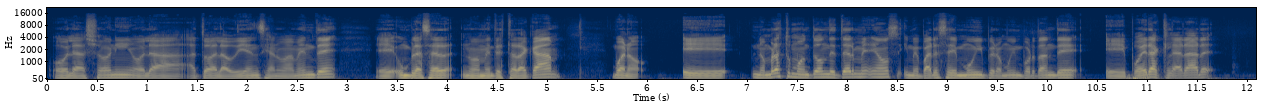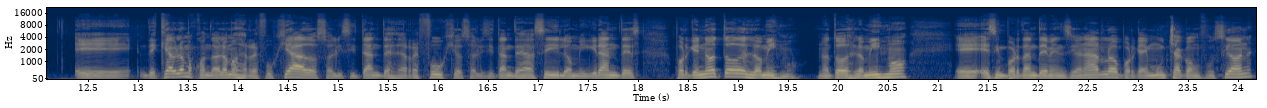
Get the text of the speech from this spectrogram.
Hola Johnny, hola a toda la audiencia nuevamente, eh, un placer nuevamente estar acá. Bueno, eh, nombraste un montón de términos y me parece muy, pero muy importante eh, poder aclarar eh, de qué hablamos cuando hablamos de refugiados, solicitantes de refugio, solicitantes de asilo, migrantes, porque no todo es lo mismo, no todo es lo mismo. es importante mencionarlo porque hay mucha confusión.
